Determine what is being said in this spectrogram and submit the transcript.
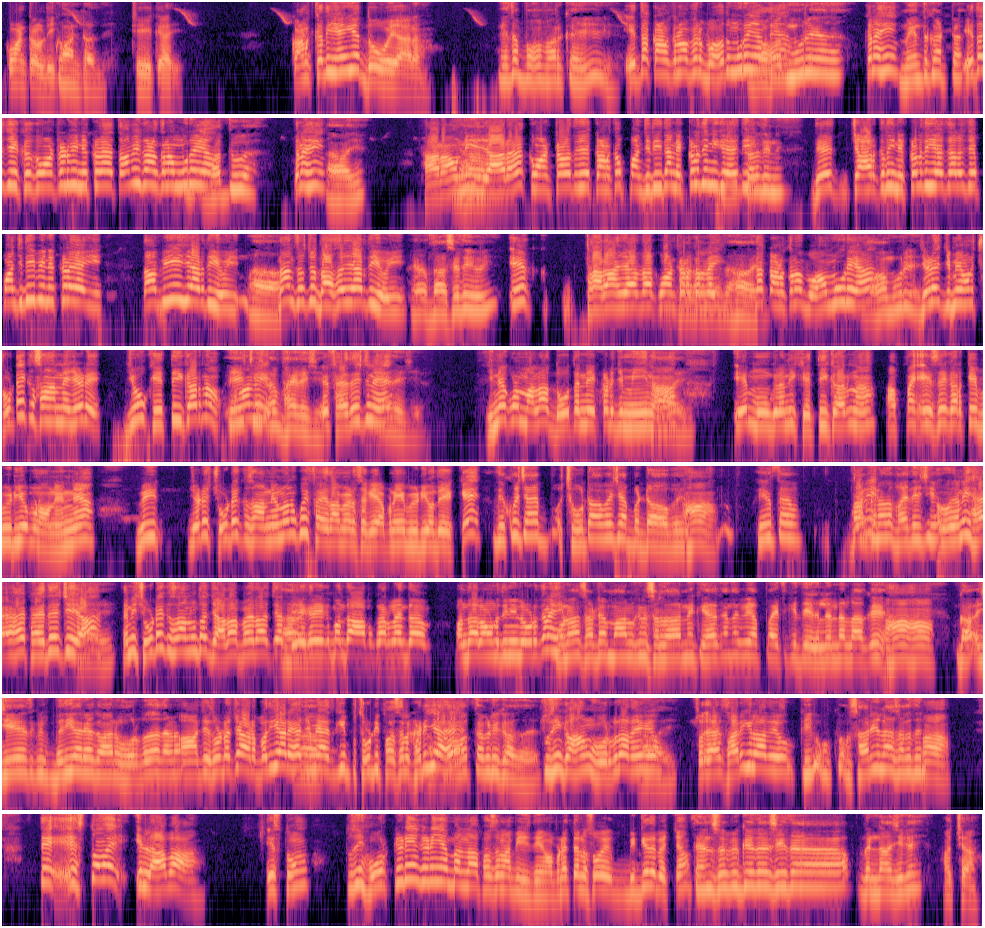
ਕੁਇੰਟਲ ਦੀ? ਕੁਆਂਟਲ ਦੀ। ਠੀਕ ਹੈ ਜੀ। ਕਣਕ ਦੀ ਹੈਗੀ ਆ 2000 ਇਹ ਤਾਂ ਬਹੁਤ ਫ਼ਰਕ ਹੈ ਜੀ। ਇਹ ਤਾਂ ਕਣਕ ਨਾਲ ਫਿਰ ਬਹੁਤ ਮੂਰੇ ਜਾਂਦੇ ਬਹੁਤ ਆ ਮੂਰੇ ਆ। ਕਿ ਨਹੀਂ? ਮਿਹਨਤ ਘੱਟ ਆ, ਇਹ ਤਾਂ ਜੇ ਇੱਕ ਕੁਆਂਟਲ ਵੀ ਨਿਕਲਿਆ ਤਾਂ ਵੀ ਕਣਕ ਨਾਲ ਮੂਰੇ ਆ। ਵਾਧੂ ਹੈ ਕਿ ਨਹੀਂ? ਹਾਂ ਜੀ। 18 19000 ਕੁਆਂਟਲ ਤੇ ਕਣਕ 5 ਦੀ ਤਾਂ ਨਿਕਲਦੀ ਨਹੀਂ ਗਏ ਦੀ। ਜੇ 4 ਕ ਦੀ ਨਿਕਲਦੀ ਆ ਚਲ ਜੇ 5 ਦੀ ਵੀ ਨਿਕਲ ਆਈ ਤਾਂ 20000 ਦੀ ਹੋਈ। ਨਾ ਸੱਚੋ 10000 ਦੀ ਹੋਈ। ਇਹ ਦੱਸੇ ਦੀ ਹੋਈ। ਇਹ 18000 ਦਾ ਕੁਆਂਟਲ ਕੱਲਾ ਹੀ। ਤਾਂ ਕਣਕ ਨਾਲ ਬਹੁਤ ਮੂਰੇ ਆ। ਜਿਹੜੇ ਜਿਵੇਂ ਹੁਣ ਛੋਟੇ ਕਿਸਾਨ ਨੇ ਜਿਹੜੇ ਜੋ ਖੇਤੀ ਕਰਨ ਉਹਨਾਂ ਨੇ ਫਾਇਦੇ ਚ ਇਹ ਫਾਇਦੇ 'ਚ ਨੇ। ਜਿਨ੍ਹਾਂ ਕੋਲ ਮੰਨ ਲਾ 2-3 ਏਕੜ ਜ਼ਮੀਨ ਆ। ਇਹ ਮੂੰਗਰਾਂ ਦੀ ਖੇਤੀ ਕਰਨ ਆਪਾਂ ਇਸੇ ਕਰਕੇ ਵੀਡੀਓ ਬਣਾਉਨੇ ਹੁੰਨੇ ਆ ਵੀ ਜਿਹੜੇ ਛੋਟੇ ਕਿਸਾਨ ਨੇ ਉਹਨਾਂ ਨੂੰ ਕੋਈ ਫਾਇਦਾ ਮਿਲ ਸਕੇ ਆਪਣੀਆਂ ਵੀਡੀਓ ਦੇਖ ਕੇ। ਦੇਖੋ ਚਾਹੇ ਛੋਟਾ ਹੋਵੇ ਚਾਹੇ ਵੱਡਾ ਹੋਵੇ। ਹਾਂ। ਇਹ ਤਾਂ ਕਣਕਾਂ ਦਾ ਫਾਇਦੇ ਚ। ਉਹ ਯਾਨੀ ਹੈ ਫਾਇਦੇ 'ਚ ਆ। ਯਾਨੀ ਛੋਟੇ ਕਿਸਾਨ ਨੂੰ ਤਾਂ ਜ਼ਿਆਦਾ ਫਾਇਦਾ ਚ ਦੇਖ ਰੇਖ ਬੰਦਾ ਆਪ ਕਰ ਲੈਂਦਾ। ਬੰਦਾ ਲਾਉਣ ਦੀ ਨਹੀਂ ਲੋੜ ਕਿ ਨਹੀਂ ਹੁਣ ਸਾਡਾ ਮਾਲਕ ਨੇ ਸਰਦਾਰ ਨੇ ਕਿਹਾ ਕਹਿੰਦਾ ਵੀ ਆਪਾਂ ਇਤਕੀ ਦੇਖ ਲੈਣਾ ਲਾ ਕੇ। ਹਾਂ ਹਾਂ। ਗਾ- ਜੇ ਵਧੀਆ ਰਿਹਾ ਗਾਂ ਨੂੰ ਹੋਰ ਵਧਾ ਦੇਣਾ। ਹਾਂ ਜੇ ਤੁਹਾਡਾ ਝਾੜ ਵਧੀਆ ਰਿਹਾ ਜਿਵੇਂ ਐਤਕੀ ਤੁਹਾਡੀ ਫਸਲ ਖੜੀ ਆ ਹੈ। ਬਹੁਤ ਤਗੜੀ ਗੱਲ ਹੈ। ਤੁਸੀਂ ਗਾਹਾਂ ਨੂੰ ਹੋਰ ਵਧਾ ਦੇਗੇ ਸਾਰੀ ਲਾ ਦਿਓ। ਕੀ ਸਾਰੇ ਲਾ ਸਕਦੇ ਹਾਂ। ਤੇ ਇਸ ਤੋਂ ਇਲਾਵਾ ਇਸ ਤੋਂ ਤੁਸੀਂ ਹੋਰ ਕਿਹੜੀਆਂ ਕਿਹੜੀਆਂ ਬੰਨਾ ਫਸਲਾਂ ਬੀਜਦੇ ਹੋ? ਆਪਣੇ 300 ਬਿੱਗੇ ਦੇ ਵਿੱਚ? 300 ਵਿਗੇ ਦਾ ਸੀ ਤਾਂ ਗੰਨਾ ਸੀਗਾ ਜੀ। ਅੱਛਾ।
